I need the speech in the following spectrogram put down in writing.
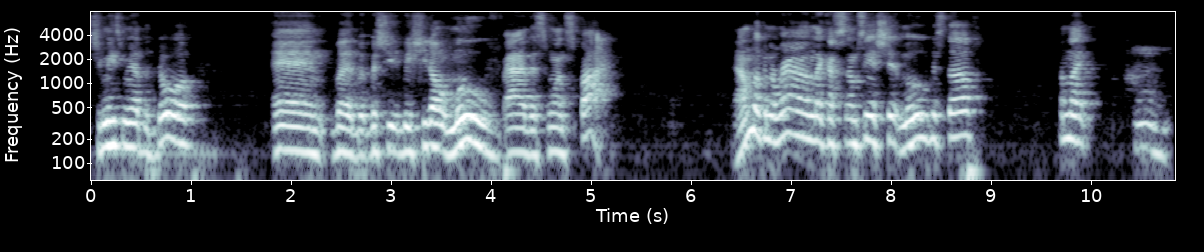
She meets me at the door, and but but, but she but she don't move out of this one spot. And I'm looking around like I'm seeing shit move and stuff. I'm like, Mm.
